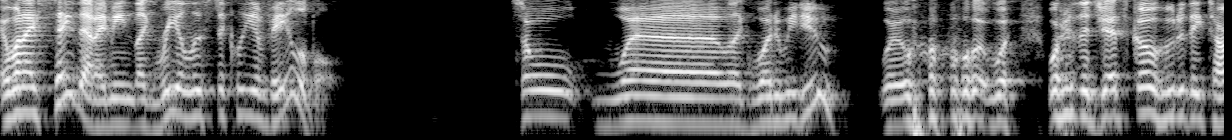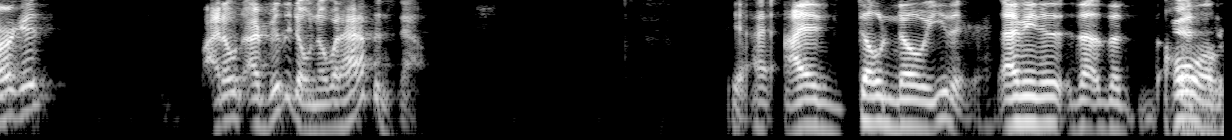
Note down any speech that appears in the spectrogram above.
And when I say that, I mean like realistically available. So, well, like, what do we do? Where, where, where do the Jets go? Who do they target? I don't. I really don't know what happens now. Yeah, I, I don't know either. I mean, the the whole. Yeah.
